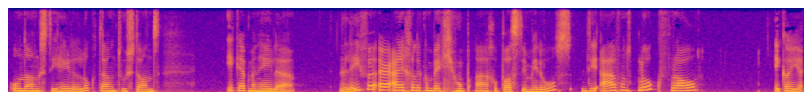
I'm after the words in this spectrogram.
Ondanks die hele lockdown-toestand. Ik heb mijn hele leven er eigenlijk een beetje op aangepast inmiddels. Die avondklok vooral. Ik kan je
